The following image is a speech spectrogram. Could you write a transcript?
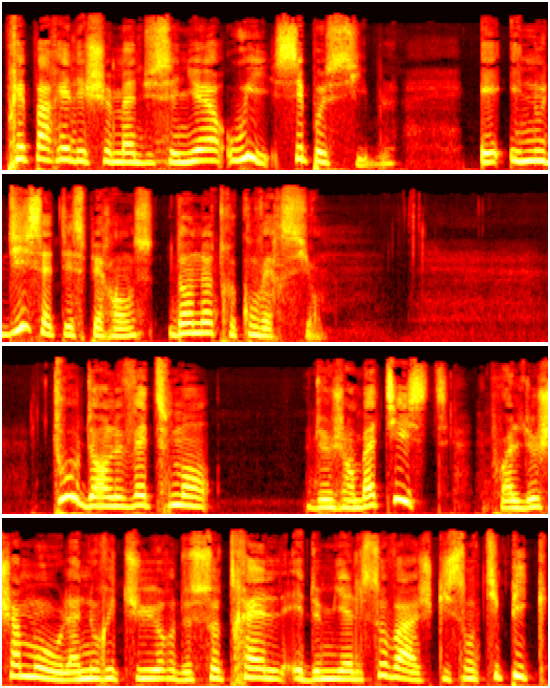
Préparer les chemins du Seigneur, oui, c'est possible. Et il nous dit cette espérance dans notre conversion. Tout dans le vêtement de Jean-Baptiste, poils de chameau, la nourriture de sauterelles et de miel sauvage qui sont typiques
